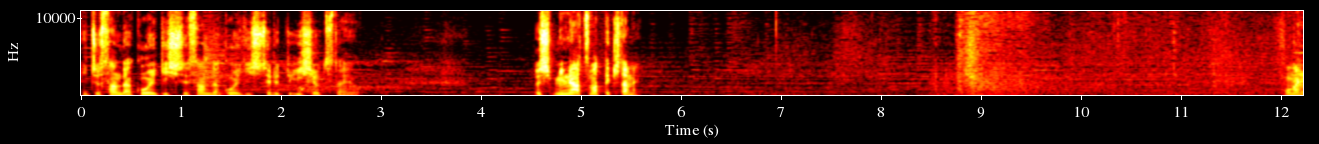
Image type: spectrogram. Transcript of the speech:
一応サンダー攻撃してサンダー攻撃してるっていう意思を伝えよう。よしみんな集まってきたね。来ない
